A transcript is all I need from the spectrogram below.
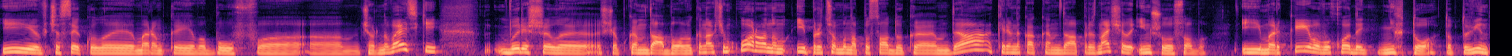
і в часи, коли мером Києва був е, е, Чорновецький, вирішили, щоб КМДА була виконавчим органом, і при цьому на посаду КМДА, керівника КМДА, призначили іншу особу. І мер Києва виходить ніхто. Тобто він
